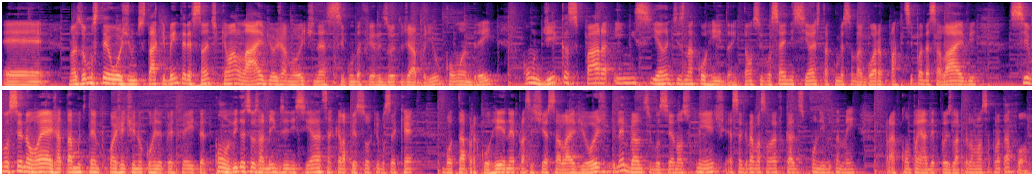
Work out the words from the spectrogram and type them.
É, nós vamos ter hoje um destaque bem interessante, que é uma live hoje à noite, nessa né, segunda-feira, 18 de abril, com o Andrei, com dicas para iniciantes na corrida. Então, se você é iniciante, está começando agora, participa dessa live. Se você não é, já está muito tempo com a gente no Corrida Perfeita, convida seus amigos iniciantes, aquela pessoa que você quer botar para correr, né, para assistir essa live hoje. E lembrando, se você é nosso cliente, essa gravação vai ficar disponível também para acompanhar depois lá pela nossa plataforma.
